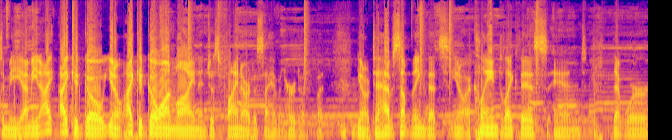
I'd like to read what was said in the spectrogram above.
to me. I mean, I, I could go, you know, I could go online and just find artists I haven't heard of, but you know, to have something that's you know acclaimed like this and that we're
